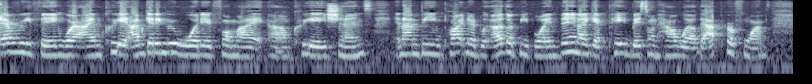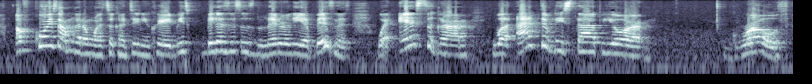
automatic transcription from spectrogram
everything where I'm create I'm getting rewarded for my um, creations and I'm being partnered with other people and then I get paid based on how well that performs. Of course I'm gonna want to continue creating because this is literally a business where Instagram will actively stop your growth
